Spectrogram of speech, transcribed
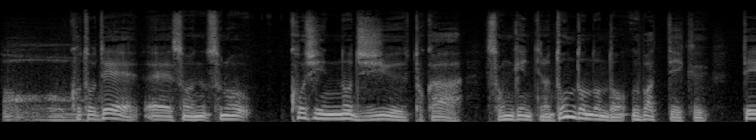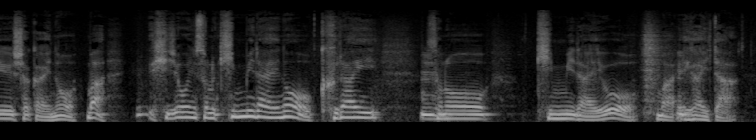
ことで、えーそのその個人の自由とか尊厳っていうのをどんどんどんどん奪っていくっていう社会のまあ非常にその近未来の暗いその近未来をまあ描いた、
